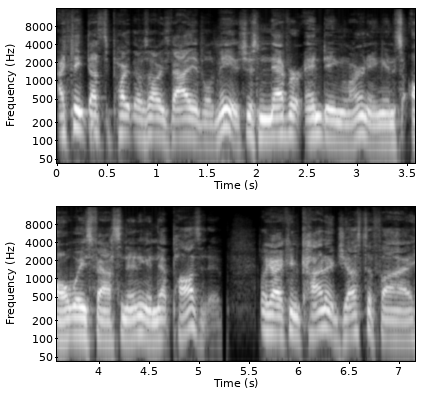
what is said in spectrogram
I think that's the part that was always valuable to me. It's just never ending learning and it's always fascinating and net positive. Like I can kind of justify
